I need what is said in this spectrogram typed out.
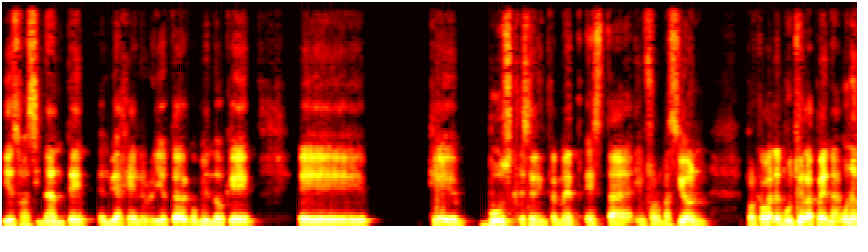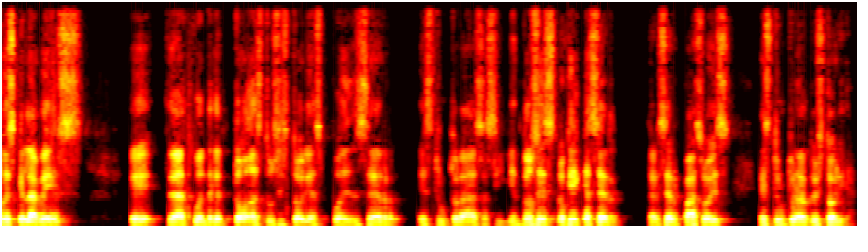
y es fascinante el viaje del héroe. Yo te recomiendo que, eh, que busques en internet esta información porque vale mucho la pena. Una vez que la ves, eh, te das cuenta que todas tus historias pueden ser estructuradas así. Y entonces lo que hay que hacer, tercer paso, es estructurar tu historia.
